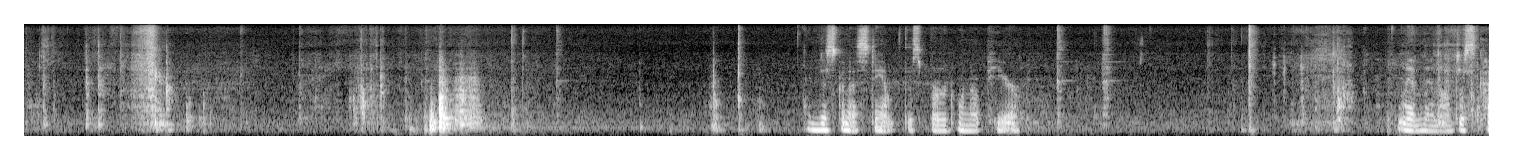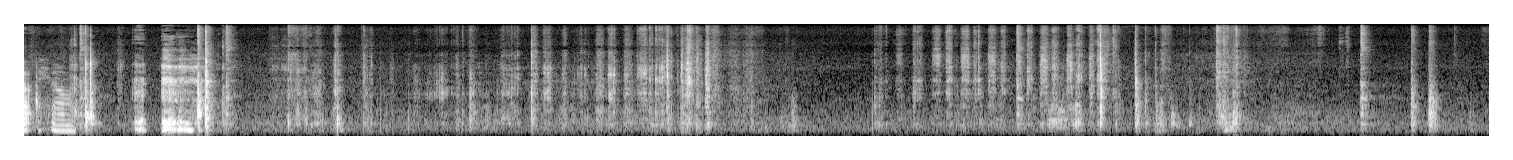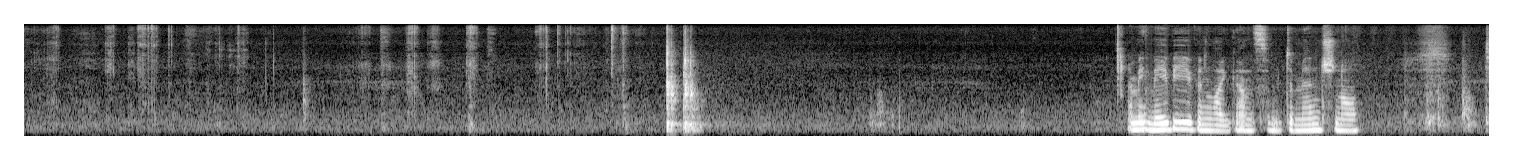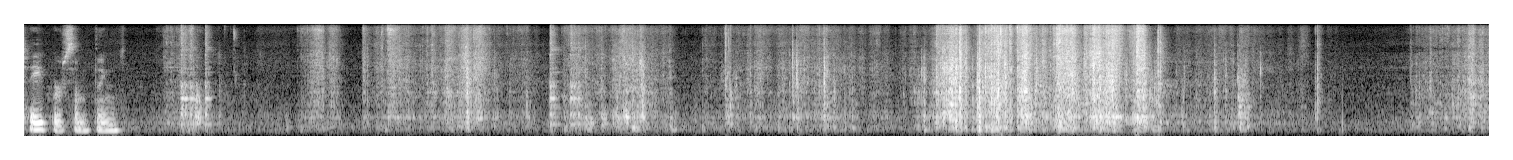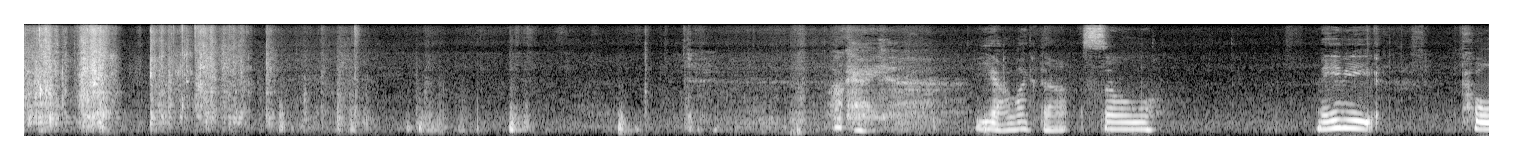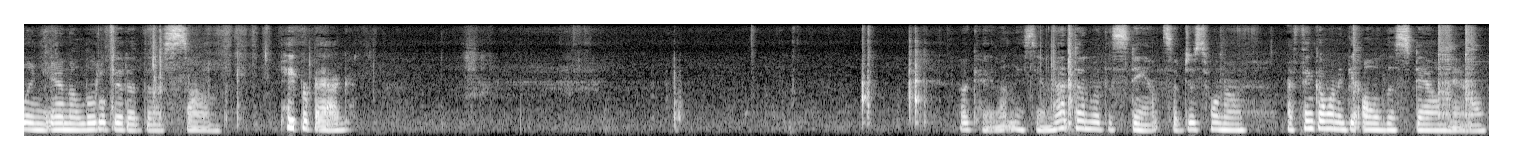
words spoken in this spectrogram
I'm just going to stamp this bird one up here. And then I'll just cut him. I mean, maybe even like on some dimensional tape or something. Okay, yeah, I like that. So maybe pulling in a little bit of this um, paper bag. Okay, let me see. I'm not done with the stamps. I just want to, I think I want to get all this down now.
